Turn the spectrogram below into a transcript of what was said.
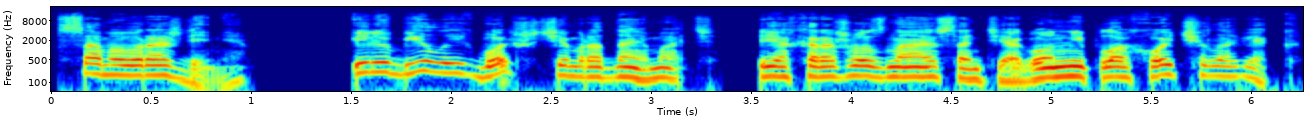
с самого рождения и любила их больше, чем родная мать. Я хорошо знаю Сантьяго, он неплохой человек.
